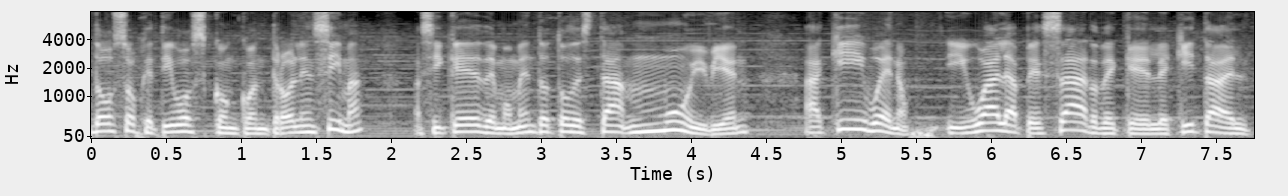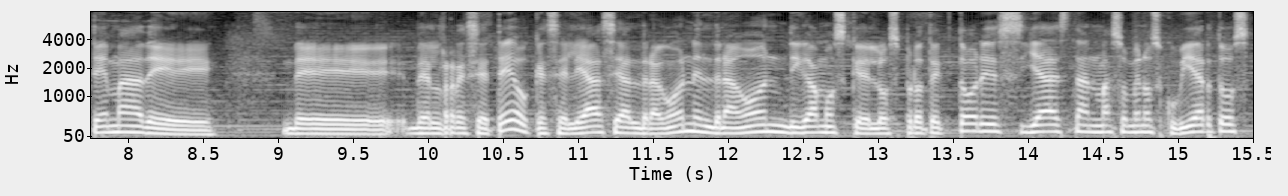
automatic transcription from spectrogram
dos objetivos con control encima, así que de momento todo está muy bien. Aquí, bueno, igual a pesar de que le quita el tema de del reseteo que se le hace al dragón. El dragón, digamos que los protectores ya están más o menos cubiertos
